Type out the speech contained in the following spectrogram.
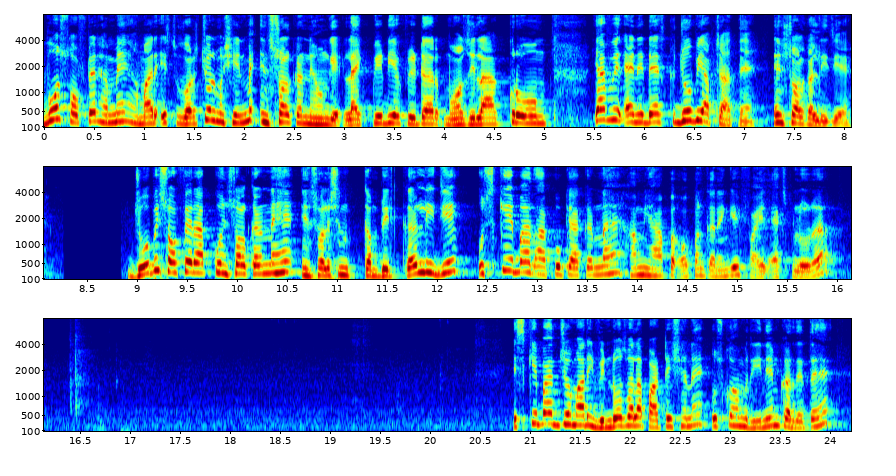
वो सॉफ्टवेयर हमें हमारे इस वर्चुअल मशीन में इंस्टॉल करने होंगे like PDF reader Mozilla Chrome या फिर एनी डेस्क जो भी आप चाहते हैं इंस्टॉल कर लीजिए। जो भी सॉफ्टवेयर आपको इंस्टॉल करने हैं इंस्टॉलेशन कंप्लीट कर लीजिए। उसके बाद आपको क्या करना है, हम यहाँ पर ओपन करेंगे फ़ाइल एक्सप्लोरर इसके बाद जो हमारी विंडोज़ वाला पार्टीशन है, उसको हम रीनेम कर देते हैं।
